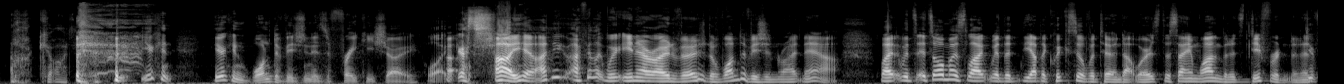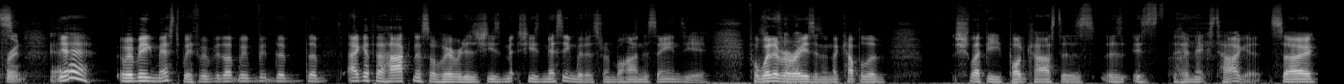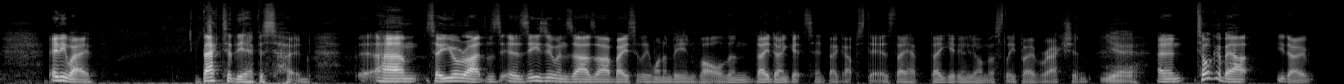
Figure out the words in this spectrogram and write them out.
oh god, you can you reckon WandaVision is a freaky show? Like, uh, oh yeah, I think I feel like we're in our own version of WandaVision right now. Like it's, it's almost like where the, the other Quicksilver turned up, where it's the same one but it's different and different. yeah. yeah. We're being messed with. We've, we've, the the Agatha Harkness or whoever it is. She's she's messing with us from behind the scenes here, for whatever reason. And a couple of schleppy podcasters is, is her next target. So, anyway, back to the episode. Um, so you're right. Zuzu and Zaza basically want to be involved, and they don't get sent back upstairs. They have they get in on the sleepover action. Yeah. And talk about you know,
